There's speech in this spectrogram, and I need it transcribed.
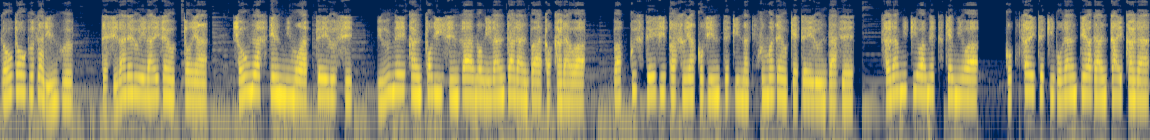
ロード・オブ・ザ・リング、で知られるイライジャ・ウッドや、ショーン・アスティンにも会っているし、有名カントリーシンガーのミランダ・ランバートからは、バックステージパスや個人的な寄付まで受けているんだぜ。さらに極めつけには、国際的ボランティア団体から、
